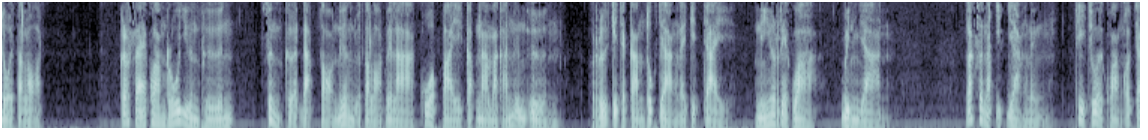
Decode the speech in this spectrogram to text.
โดยตลอด กระแสความรู้ยืนพื้นซึ่งเกิดดับต่อเนื่องอยู่ตลอดเวลาควบไปกับนามขันอื่น หรือกิจกรรมทุกอย่างในจิตใจ นี้เรียกว่า วิญญาณ ลักษณะอีกอย่างหนึ่งที่ช่วยความเข้าใจ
